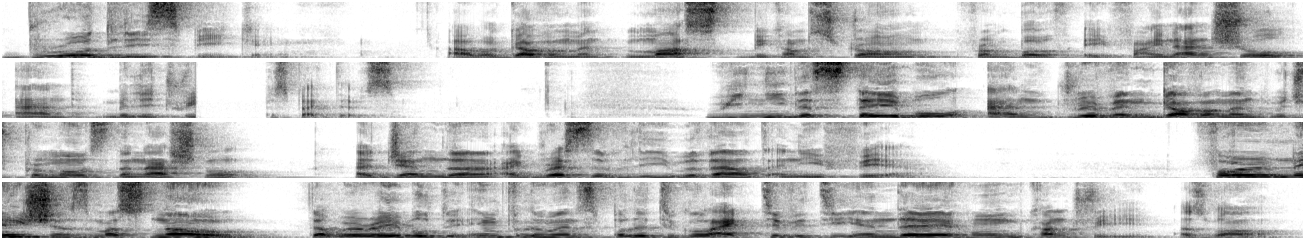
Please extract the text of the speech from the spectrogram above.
broadly speaking, our government must become strong from both a financial and military perspectives. We need a stable and driven government which promotes the national agenda aggressively without any fear. Foreign nations must know that we're able to influence political activity in their home country as well.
